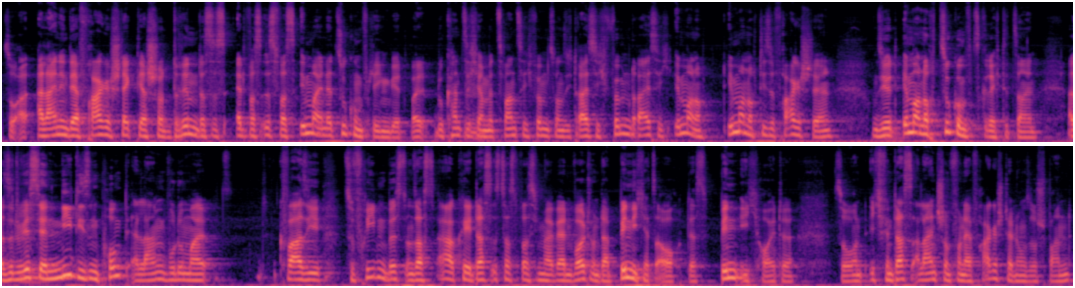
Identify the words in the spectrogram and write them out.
So, allein in der Frage steckt ja schon drin, dass es etwas ist, was immer in der Zukunft liegen wird, weil du kannst dich ja mhm. mit 20, 25, 30, 35 immer noch, immer noch diese Frage stellen und sie wird immer noch zukunftsgerichtet sein. Also du wirst ja nie diesen Punkt erlangen, wo du mal quasi zufrieden bist und sagst, ah, okay, das ist das, was ich mal werden wollte und da bin ich jetzt auch, das bin ich heute. So, und ich finde das allein schon von der Fragestellung so spannend.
